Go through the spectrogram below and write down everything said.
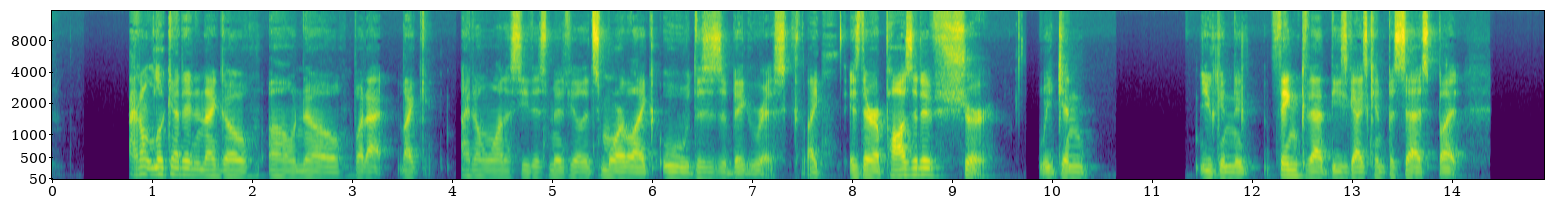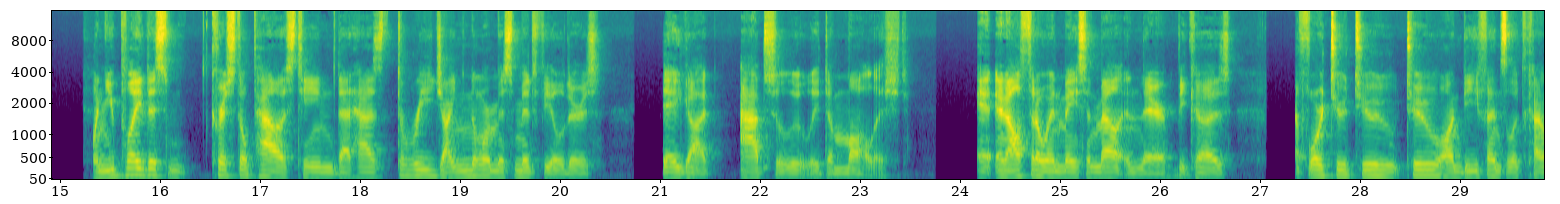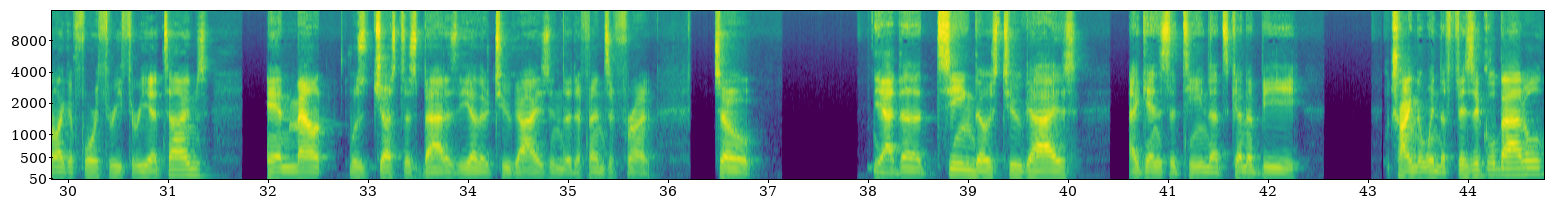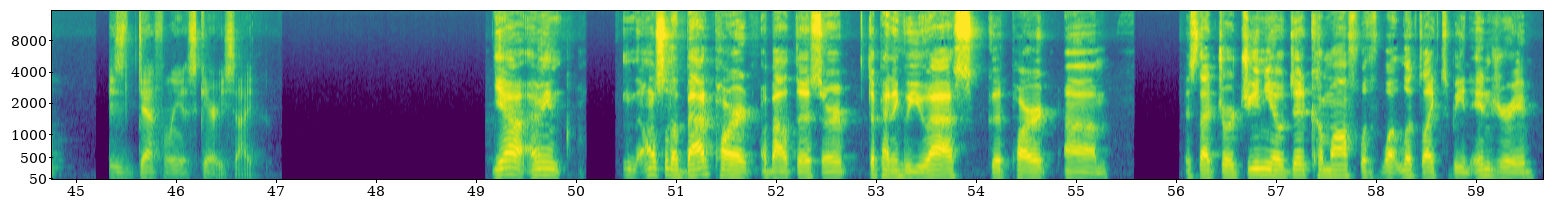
I don't look at it and I go, "Oh no," but I like I don't want to see this midfield. It's more like, "Ooh, this is a big risk." Like is there a positive? Sure. We can you can think that these guys can possess, but when you play this Crystal Palace team that has three ginormous midfielders, they got absolutely demolished. And, and I'll throw in Mason Mount in there because a 4 2 2 2 on defense looked kind of like a 4 3 3 at times. And Mount was just as bad as the other two guys in the defensive front. So, yeah, the seeing those two guys against a team that's going to be trying to win the physical battle is definitely a scary sight. Yeah, I mean, also the bad part about this, or depending who you ask, good part, um, is that Jorginho did come off with what looked like to be an injury,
